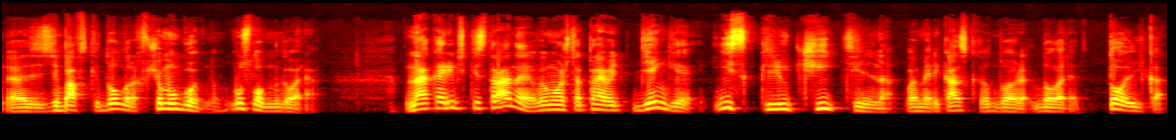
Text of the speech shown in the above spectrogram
э, зимбабских долларах, в чем угодно, условно говоря. На карибские страны вы можете отправить деньги исключительно в американском долларе, только.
